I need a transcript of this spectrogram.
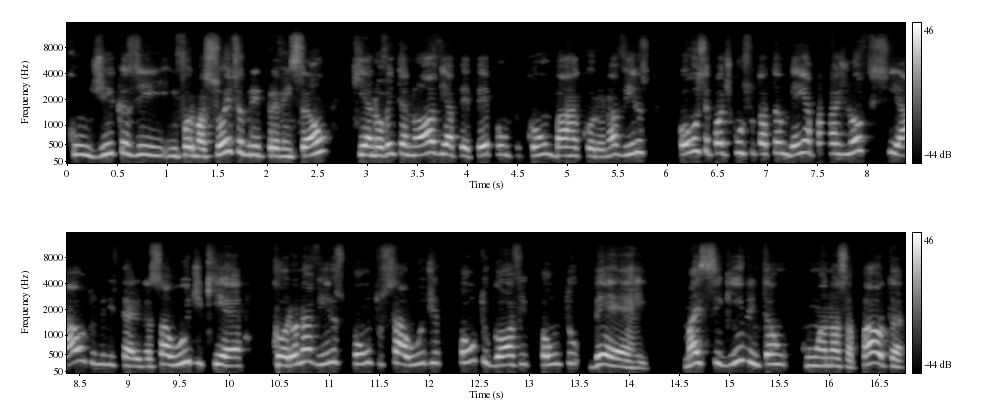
com dicas e informações sobre prevenção, que é 99app.com.br coronavírus, ou você pode consultar também a página oficial do Ministério da Saúde, que é coronavírus.saude.gov.br. Mas seguindo então com a nossa pauta,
